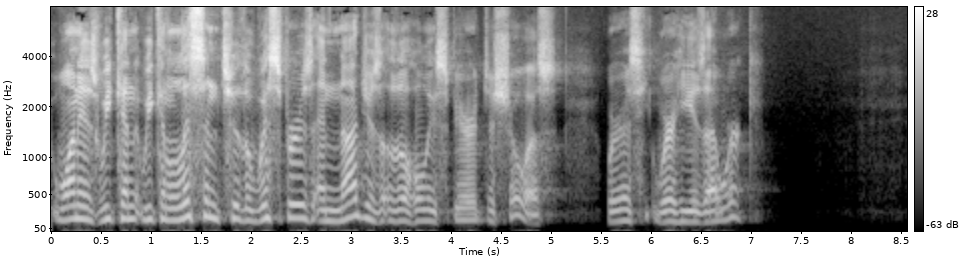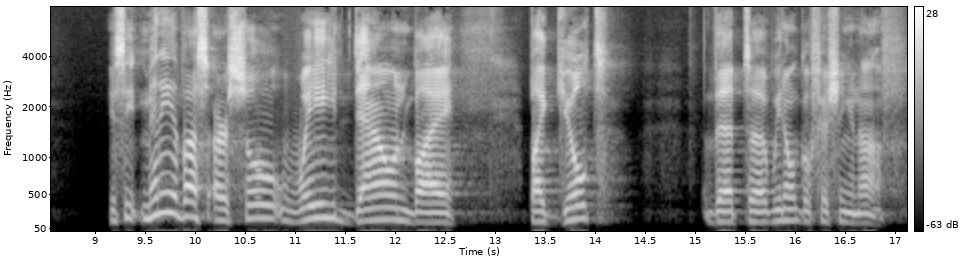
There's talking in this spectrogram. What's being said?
one is we can, we can listen to the whispers and nudges of the Holy Spirit to show us where, is he, where He is at work. You see, many of us are so weighed down by, by guilt that uh, we don't go fishing enough.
